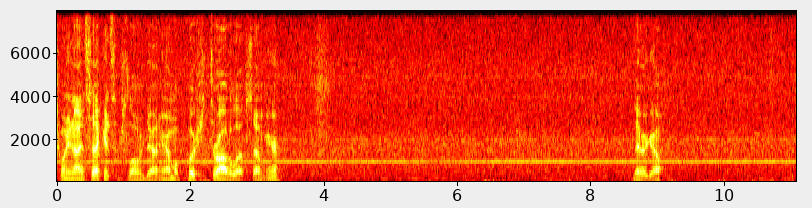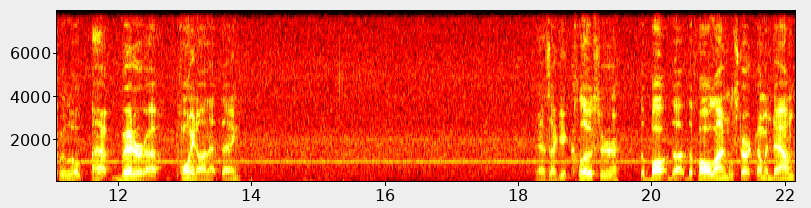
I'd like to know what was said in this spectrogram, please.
29 seconds. I'm slowing down here. I'm to push the throttle up some here. There we go. Put a little uh, better uh, point on that thing. And as I get closer, the, ball, the, the fall line will start coming down.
